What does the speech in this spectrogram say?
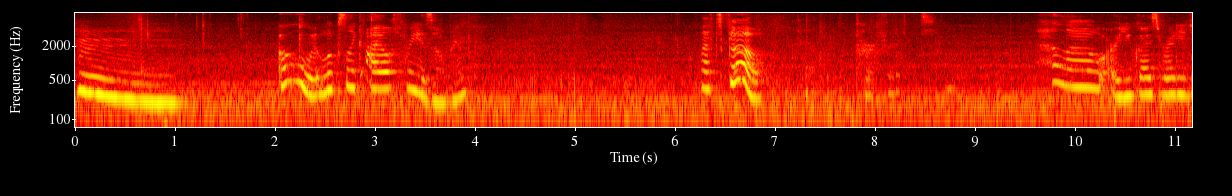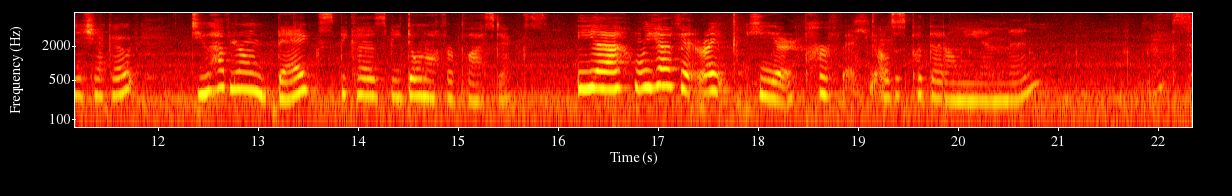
Hmm. Oh, it looks like aisle three is open. Let's go. Perfect. Hello, are you guys ready to check out? Do you have your own bags? Because we don't offer plastics. Yeah, we have it right here. Perfect. I'll just put that on the end then. Oops.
